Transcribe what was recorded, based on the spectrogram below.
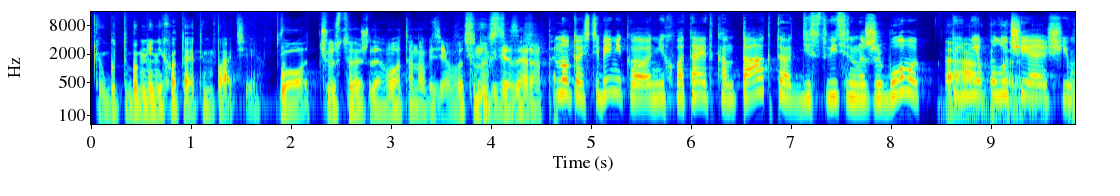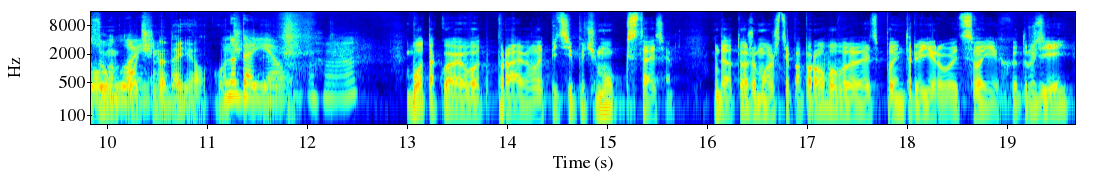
как будто бы мне не хватает эмпатии. Вот, чувствуешь, да? Вот оно где, вот оно где зарота. Ну, то есть тебе не, не хватает контакта действительно живого, Да, ты не да, да, получаешь да, да. его Zoom в онлайне. очень надоел. очень Надоел. Мгм. Вот такое вот правило пяти почему. Кстати, да, тоже можете попробовать поинтервьюировать своих друзей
